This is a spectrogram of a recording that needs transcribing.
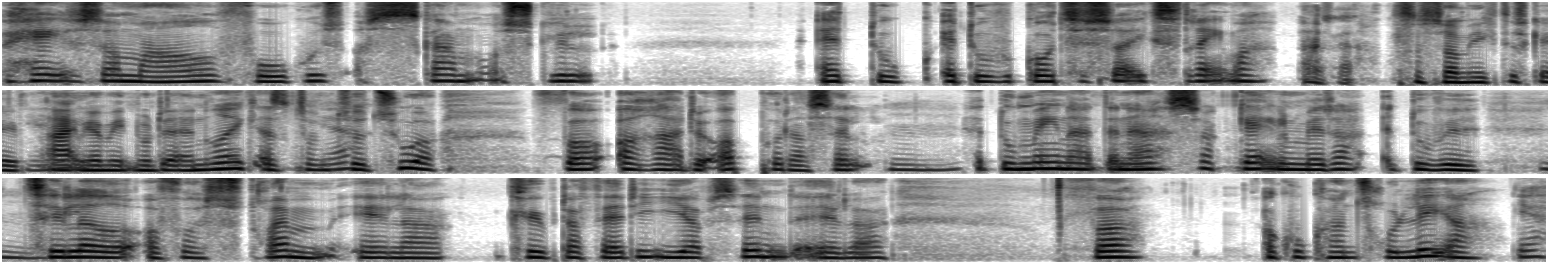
have så meget fokus og skam og skyld, at du, at du går til så ekstremer, altså som ægteskab, yeah. nej, men jeg mener nu det andet, ikke? Altså som yeah. tortur, for at rette op på dig selv. Mm. At du mener, at den er så gal med dig, at du vil Mm. tillade at få strøm, eller købe dig fattig i absint, eller for at kunne kontrollere Ja. din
